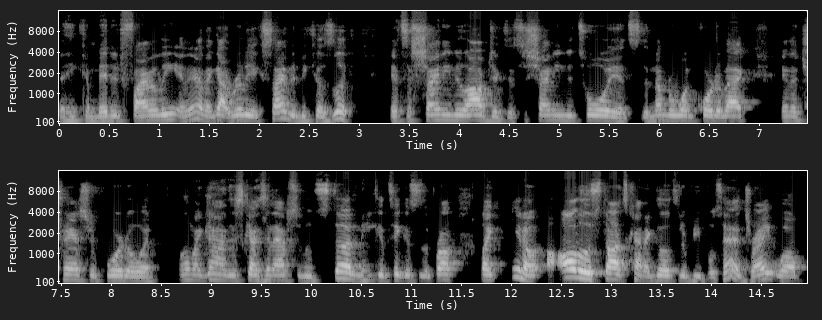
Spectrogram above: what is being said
that he committed finally, and then I got really excited because look, it's a shiny new object, it's a shiny new toy, it's the number one quarterback in the transfer portal, and oh my god, this guy's an absolute stud, and he can take us to the prom. Like you know, all those thoughts kind of go through people's heads, right? Well,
